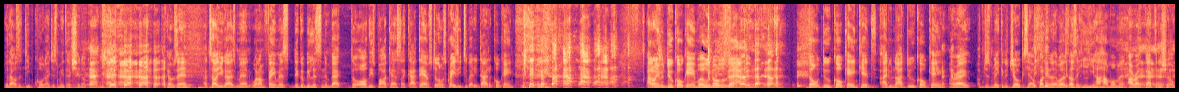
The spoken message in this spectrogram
Yo, that was a deep quote. I just made that shit up. Man. you know what I'm saying? I tell you guys, man, when I'm famous, they could be listening back to all these podcasts like, God damn, Sterling was crazy. Too bad he died of cocaine. I don't even do cocaine, but who knows what's gonna happen. don't do cocaine, kids. I do not do cocaine. All right. I'm just making a joke. See how funny that was? That was a hee hee ha ha moment. All right, back to the show.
